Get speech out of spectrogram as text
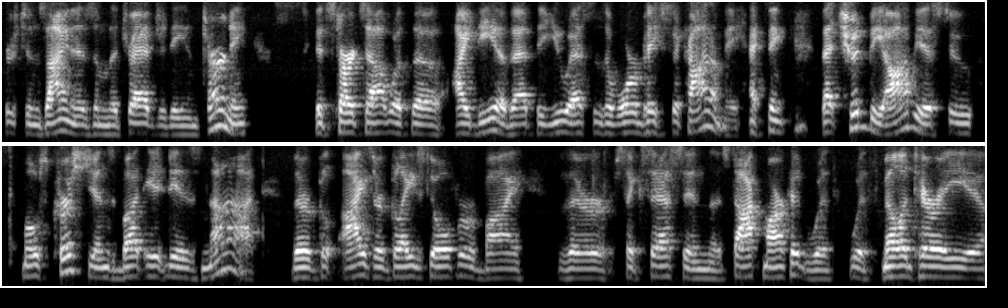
Christian Zionism, The Tragedy and Turning, it starts out with the idea that the U.S. is a war based economy. I think that should be obvious to most Christians, but it is not. Their eyes are glazed over by their success in the stock market with, with military uh,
